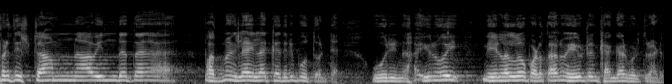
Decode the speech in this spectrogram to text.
ప్రతిష్టాం నావిందత. పద్మం ఇలా ఇలా కదిలిపోతుంట ఊరి నాయనోయ్ నీళ్ళల్లో పడతాను ఏమిటని కంగారు పెడుతున్నాడు.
